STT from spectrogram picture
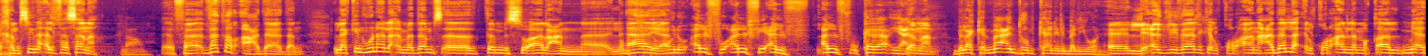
خمسين ألف سنة. نعم. فذكر أعدادا. لكن هنا لا ما دام تم السؤال عن الآية. يقولوا ألف ألف ألف ألف وكذا يعني. تمام. لكن ما عندهم كان المليون. آه، لأجل ذلك القرآن عدل. لا القرآن لما قال مئة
